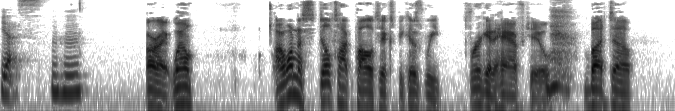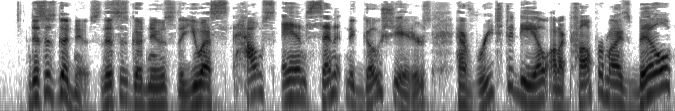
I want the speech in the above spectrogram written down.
Yes. Mm-hmm. All right. Well, I want to still talk politics because we friggin' have to, but uh, this is good news. This is good news. The U.S. House and Senate negotiators have reached a deal on a compromise bill.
